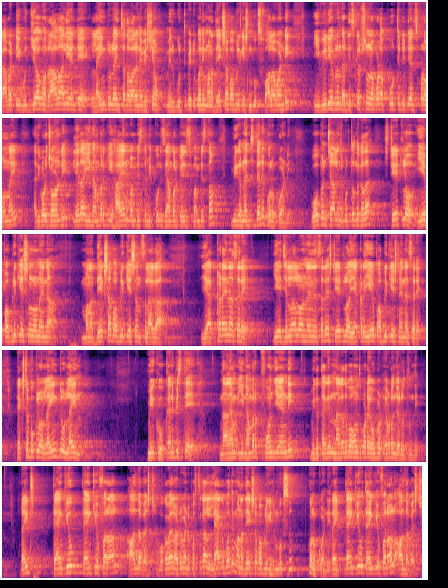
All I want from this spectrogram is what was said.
కాబట్టి ఉద్యోగం రావాలి అంటే లైన్ టు లైన్ చదవాలనే విషయం మీరు గుర్తుపెట్టుకొని మన దీక్ష పబ్లికేషన్ బుక్స్ ఫాలో అవ్వండి. ఈ వీడియో క్రింద డిస్క్రిప్షన్లో కూడా పూర్తి డీటెయిల్స్ కూడా ఉన్నాయి. అది కూడా చూడండి. లేదా ఈ నెంబర్కి హాయ్ అని పంపిస్తే మీకు కొన్ని శాంపుల్ పేజెస్ పంపిస్తాం. మీకు నచ్చితేనే కొనుక్కోండి. ఓపెన్ ఛాలెంజ్ గుర్తుంది కదా? స్టేట్లో ఏ పబ్లికేషన్లోనైనా మన దీక్ష పబ్లికేషన్స్ లాగా ఎక్కడైనా సరే ఏ జిల్లాలోనైనా సరే స్టేట్లో ఎక్కడ ఏ పబ్లికేషన్ అయినా సరే టెక్స్ట్ బుక్లో లైన్ టు లైన్ మీకు కనిపిస్తే నా నెంబర్ ఈ నెంబర్కి ఫోన్ చేయండి. మీకు తగిన నగదు బహుమతి కూడా ఇవ్వ ఇవ్వడం జరుగుతుంది. Right? Thank you. Thank you for all. All the best. ఒకవేళ అటువంటి పుస్తకాలు లేకపోతే మన దీక్ష పబ్లికేషన్ బుక్స్ కొనుక్కోండి. Right? Thank you. Thank you for all. All the best.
